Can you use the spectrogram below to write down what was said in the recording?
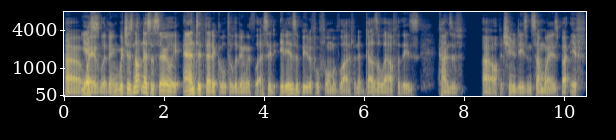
uh, way of living, which is not necessarily antithetical to living with less. It it is a beautiful form of life, and it does allow for these kinds of uh, opportunities in some ways. But if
